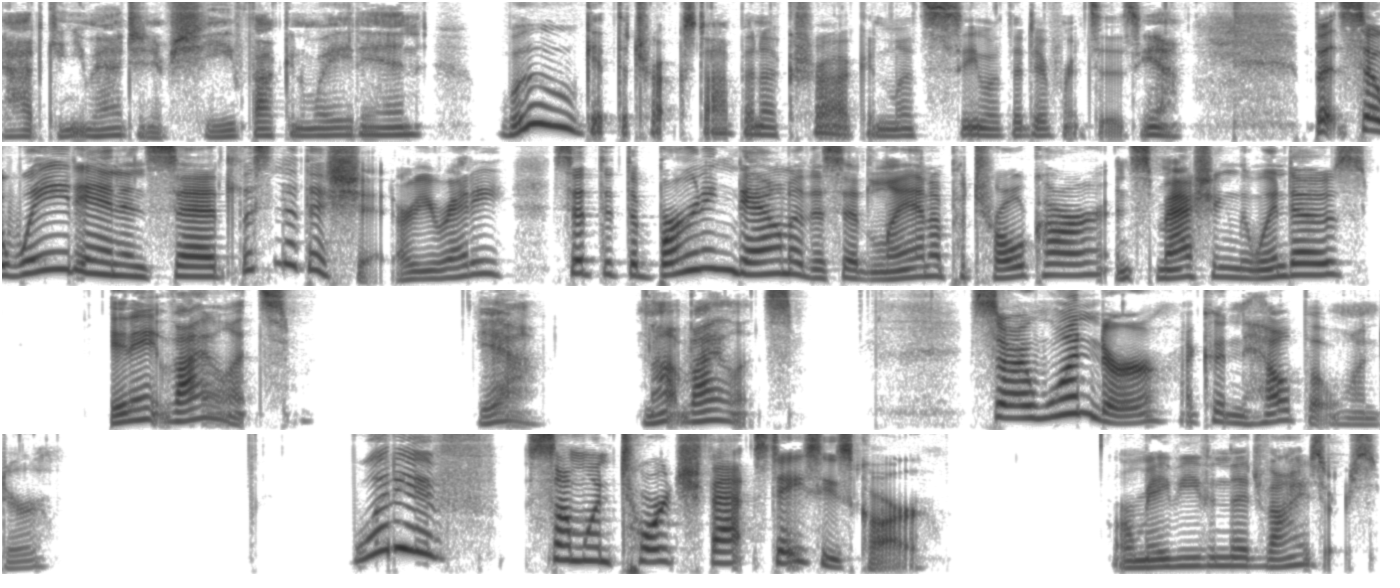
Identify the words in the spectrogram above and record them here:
God, can you imagine if she fucking weighed in? Woo, get the truck stop in a truck and let's see what the difference is. Yeah. But so weighed in and said, listen to this shit. Are you ready? Said that the burning down of this Atlanta patrol car and smashing the windows, it ain't violence. Yeah, not violence. So I wonder, I couldn't help but wonder, what if someone torched Fat Stacey's car? Or maybe even the advisors?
